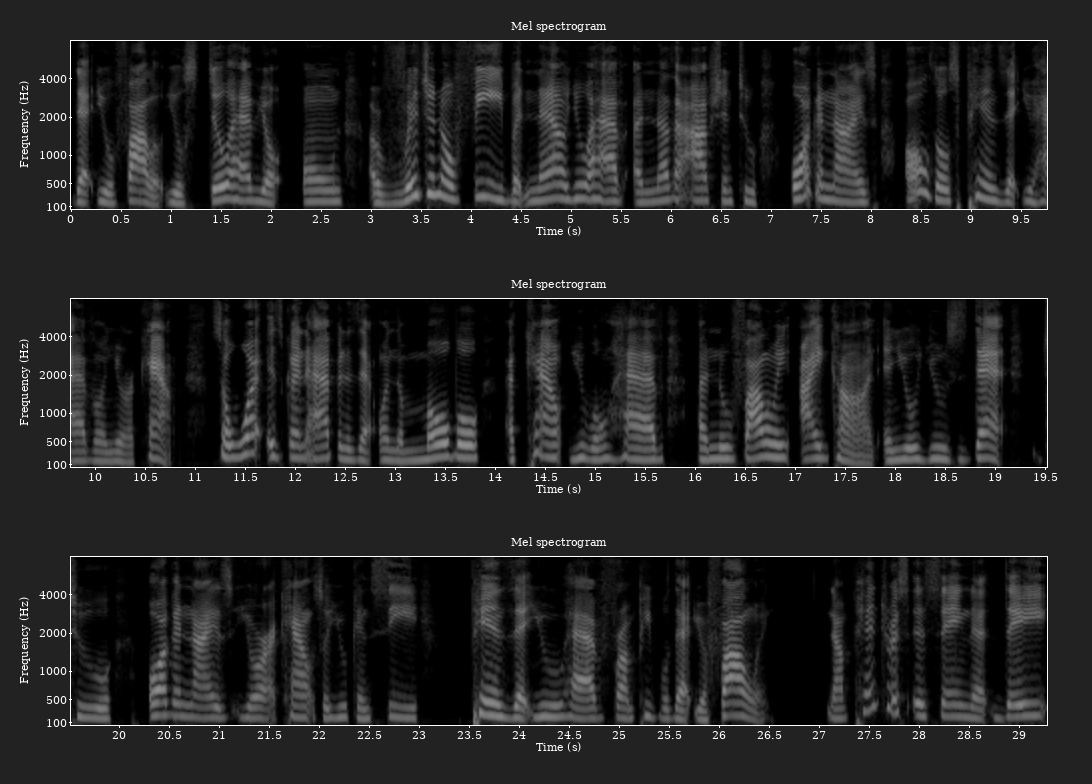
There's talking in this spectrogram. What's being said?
that you'll follow. You'll still have your own original feed, but now you will have another option to organize all those pins that you have on your account. So, what is going to happen is that on the mobile account, you will have a new following icon, and you'll use that to organize your account so you can see pins that you have from people that you're following. Now, Pinterest is saying that they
